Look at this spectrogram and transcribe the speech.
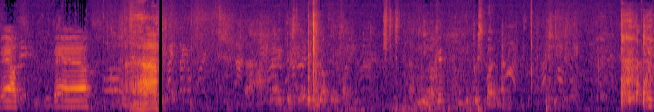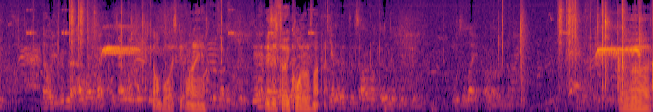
Bounce. Bounce. Ah, He pushed it, I didn't drop the other side. Didn't he knock it? He pushed the button. No, he dribbled it, I was like, because I was just come on, boys, get one in. Because I was- yeah, This is third quarter, isn't it? They lifted this arm up earlier, Bridgeville. Was it late? I don't know. Good.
